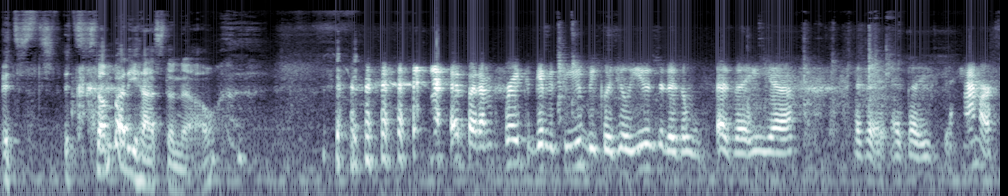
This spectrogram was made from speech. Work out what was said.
it's it's somebody has to know. but I'm afraid to give it to you because you'll use it as a as a uh, as a as a hammer.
